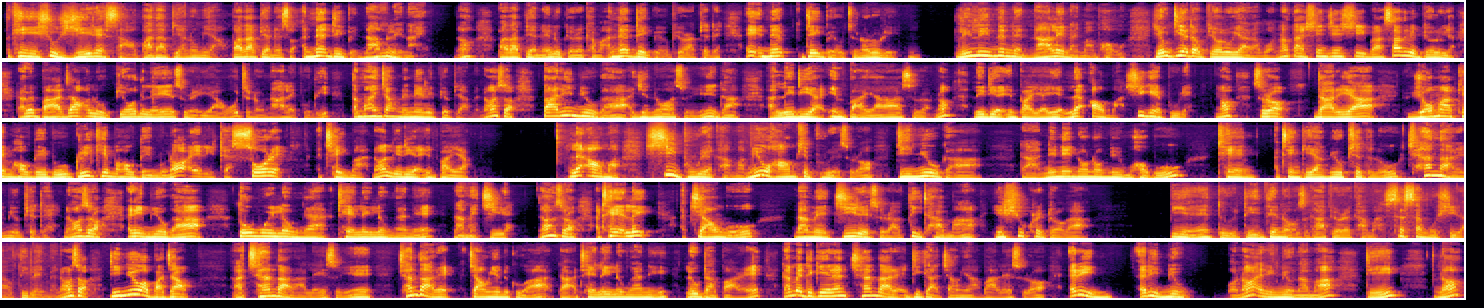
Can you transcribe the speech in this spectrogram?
သခင်ယေရှုရေးတဲ့စာကိုဘာသာပြန်လို့မရအောင်ဘာသာပြန်တယ်ဆိုတော့အနက်အဓိပ္ပာယ်နားမလည်နိုင်နော်ဘာသာပြန်တယ်လို့ပြောတဲ့အခါမှာအနက်အဓိပ္ပာယ်ကိုပြောတာဖြစ်တယ်အဲ့အနက်အဓိပ္ပာယ်ကိုကျွန်တော်တို့တွေလေးလေးနက်နက်နားလည်နိုင်မှာမဟုတ်ဘူးရုပ်တရက်တော့ပြောလို့ရတာပေါ့နော်တန်ရှင်းချင်းရှိပါစသဖြင့်ပြောလို့ရဒါပေမဲ့ဘာကြောင့်အဲ့လိုပြောတယ်လဲဆိုတဲ့အရာကိုကျွန်တော်နားလည်ဖို့ဒီတမိုင်းကြောင့်နည်းနည်းလေးပြောပြမယ်နော်ဆိုတော့တာရီမျိုးကအရင်တော့ဆိုရင်ဒါ Lydia Empire ဆိုတော့နော် Lydia Empire ရဲ့လက်အောက်မှာရှိခဲ့ပူတယ်နော်ဆိုတော့ဒါတွေက ယောမခင်မဟုတ်သေးဘူး Greek ခင်မဟုတ်သေးဘူးเนาะအဲ့ဒီတက်ဆိုးတဲ့အချိန်မှာเนาะ Lydia Empire လက်အောက်မှာရှိဘူးတဲ့အခါမှာမြို့ဟောင်းဖြစ်ဘူးတယ်ဆိုတော့ဒီမြို့ကဒါနင်းနေနောနောမြို့မဟုတ်ဘူးထင်အထင်ကြီးမြို့ဖြစ်တယ်လို့ချမ်းသာတဲ့မြို့ဖြစ်တယ်เนาะဆိုတော့အဲ့ဒီမြို့ကသိုးမွေးလုပ်ငန်းအထည်လိပ်လုပ်ငန်းနဲ့နာမည်ကြီးတယ်เนาะဆိုတော့အထည်အလိပ်အကြောင်းကိုနာမည်ကြီးတယ်ဆိုတာကိုသိထားမှယေရှုခရစ်တော်က ပြီးရင်သူဒီအသင်းတော်စကားပြောတဲ့အခါမှာဆက်ဆက်မှုရှိတာကိုသိလိမ့်မယ်เนาะဆိုတော့ဒီမျိုးကဘာကြောင့်အချမ်းသာတာလဲဆိုရင်ချမ်းသာတဲ့အကြောင်းရင်းတစ်ခုကဒါအထည်လိပ်လုပ်ငန်းတွေလုပ်တာပါတယ်ဒါပေမဲ့တကယ်တမ်းချမ်းသာတဲ့အဓိကအကြောင်းရပါလဲဆိုတော့အဲ့ဒီအဲ့ဒီမြို့ပေါ့နော်အဲ့ဒီမြို့နားမှာဒီနော်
